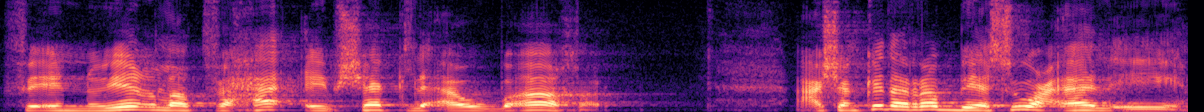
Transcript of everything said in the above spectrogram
في إنه يغلط في حقي بشكل أو بآخر. عشان كده الرب يسوع قال إيه؟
